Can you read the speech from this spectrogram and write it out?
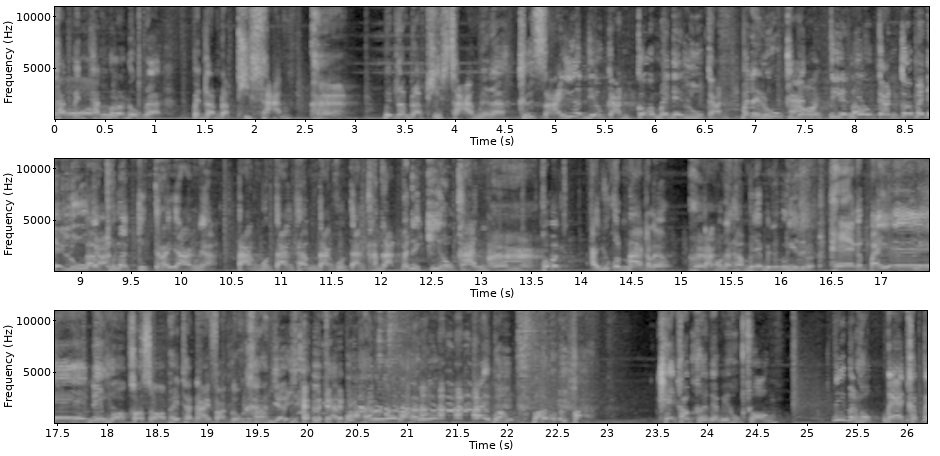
ถ้าเป็นชั้นมรดกนะเป็นลำดับที่สาม ฮะ เป็นลำดับที่สามเลยนะ คือสายเลือดเดียวกันก็ไม่ได้รู้กันไม่ได้รู้กันนอนเตียงแล้วเดียวกันก็ไม่ได้รู้แล้วกัน ธุรกิจแต่ละอย่างเนี่ยต่างคนต่างทำต่างคนต่างถนัดไม่ได้เกี่ยวกัน อ่าเพราะมันอายุกันมากกันแล้ว ฮะ ต่างคนต่างทำไม่ใช่เป็นนักเรียนที่แบบแห่กันไปเอ๊ะนี่บอกข้อสอบให้ทนายฝั่งตรงข้ามเยอะแยะเลย แต่บอกให้รู้บอกให้รู้ใช่บอกบอกให้รู้เพราะเคสเขาเกิดในปีหกสอง นี่มันหกแปดเขาไป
